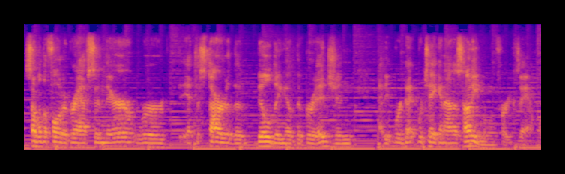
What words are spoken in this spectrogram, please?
some of the photographs in there were at the start of the building of the bridge, and we're, we're taken on his honeymoon, for example.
